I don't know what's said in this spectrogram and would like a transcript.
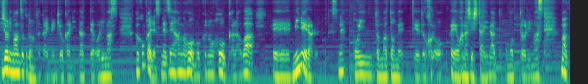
非常に満足度の高い勉強会になっております。まあ今回ですね、前半の方、僕の方からは、えーミネラルのですね、ポイントまとめっていうところを、えーお話ししたいなと思っております。まあ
